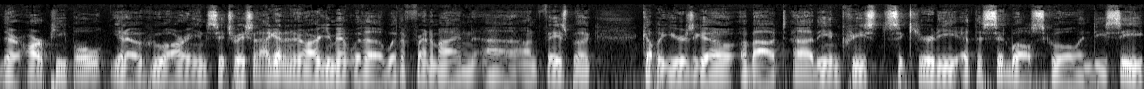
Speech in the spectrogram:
there are people you know who are in situations. I got in an argument with a with a friend of mine uh, on Facebook a couple of years ago about uh, the increased security at the Sidwell School in D.C.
